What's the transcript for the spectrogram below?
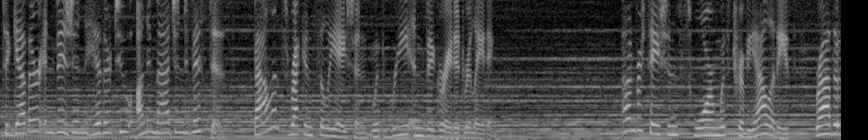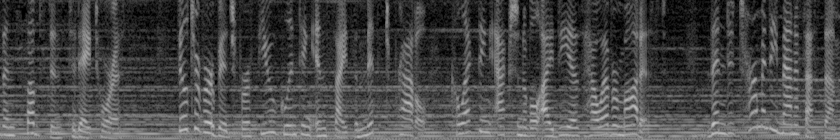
Together envision hitherto unimagined vistas. Balance reconciliation with reinvigorated relating. Conversations swarm with trivialities rather than substance today, Taurus. Filter verbiage for a few glinting insights amidst prattle, collecting actionable ideas however modest. Then determinedly manifest them.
